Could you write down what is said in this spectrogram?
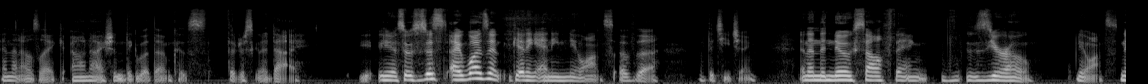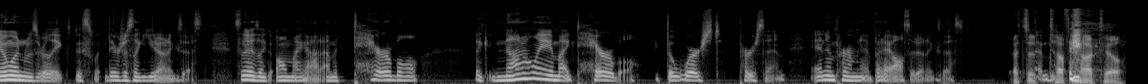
and then I was like, oh no, I shouldn't think about them because they're just going to die. You, you know, so it's just I wasn't getting any nuance of the of the teaching, and then the no self thing, zero nuance. No one was really they're just like you don't exist. So then I was like, oh my god, I'm a terrible. Like not only am I terrible, like the worst person and impermanent, but I also don't exist. That's a tough cocktail.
